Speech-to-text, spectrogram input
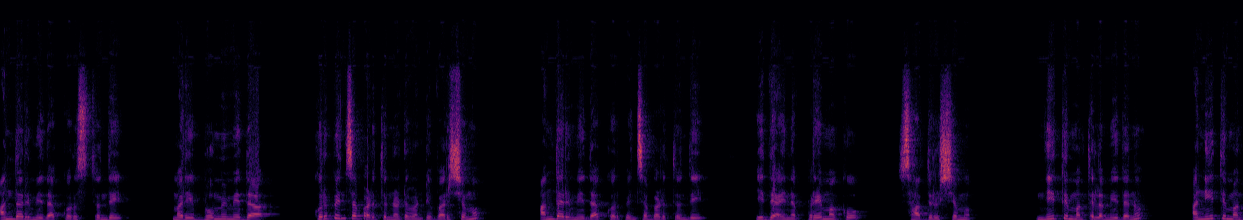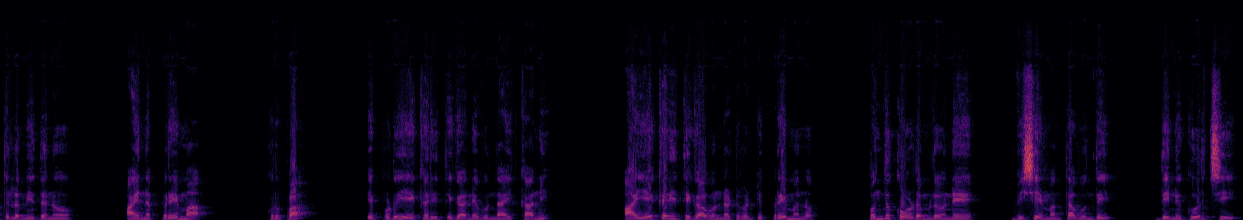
అందరి మీద కురుస్తుంది. మరి భూమి మీద కురిపించబడుతున్నటువంటి వర్షము అందరి మీద కురిపించబడుతుంది. ఇది ఆయన ప్రేమకు సాదృశ్యము. నీతిమంతుల మీదను అనీతిమంతుల మీదను ఆయన ప్రేమ కృప ఎప్పుడు ఏకరీతిగానే ఉన్నాయి. కానీ ఆ ఏకరీతిగా ఉన్నటువంటి ప్రేమను పొందుకోవడంలోనే విషయమంతా ఉంది. దీన్ని గూర్చి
